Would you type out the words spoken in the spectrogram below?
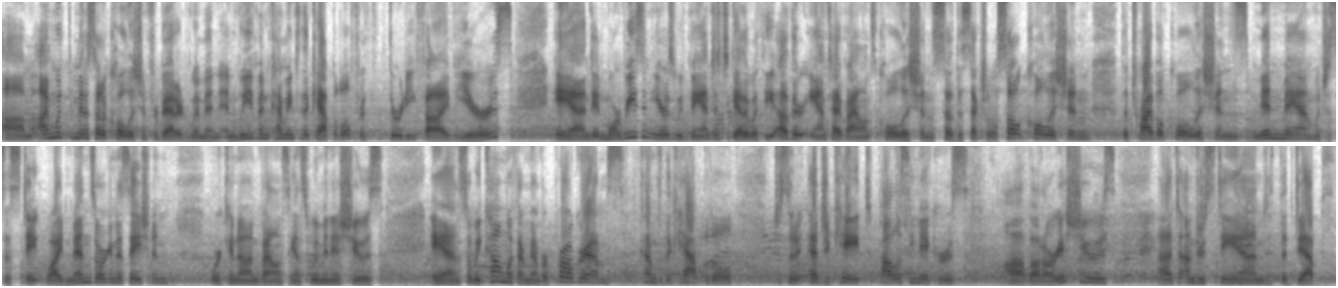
um, I'm with the Minnesota Coalition for Battered Women, and we've been coming to the Capitol for 35 years. And in more recent years, we've banded together with the other anti violence coalitions. So, the Sexual Assault Coalition, the Tribal Coalitions, MinMan, which is a statewide men's organization working on violence against women issues. And so, we come with our member programs, come to the Capitol to sort of educate policymakers uh, about our issues, uh, to understand the depth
